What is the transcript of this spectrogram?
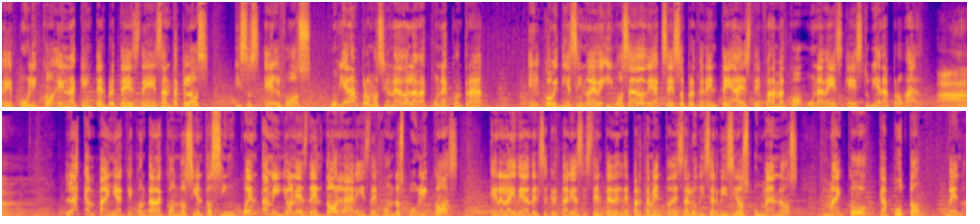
eh, público en la que intérpretes de Santa Claus y sus elfos hubieran promocionado la vacuna contra el COVID-19 y gozado de acceso preferente a este fármaco una vez que estuviera aprobado. Ah. La campaña, que contaba con 250 millones de dólares de fondos públicos, era la idea del secretario asistente del Departamento de Salud y Servicios Humanos, Michael Caputo. Bueno,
